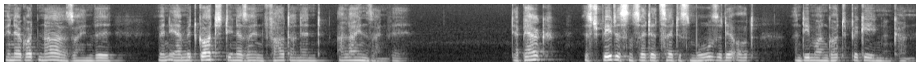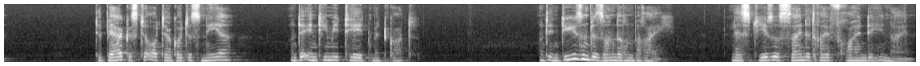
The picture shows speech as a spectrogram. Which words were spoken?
wenn er Gott nahe sein will, wenn er mit Gott, den er seinen Vater nennt, allein sein will. Der Berg ist spätestens seit der Zeit des Mose der Ort, an dem man Gott begegnen kann. Der Berg ist der Ort der Gottesnähe und der Intimität mit Gott. Und in diesen besonderen Bereich lässt Jesus seine drei Freunde hinein.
